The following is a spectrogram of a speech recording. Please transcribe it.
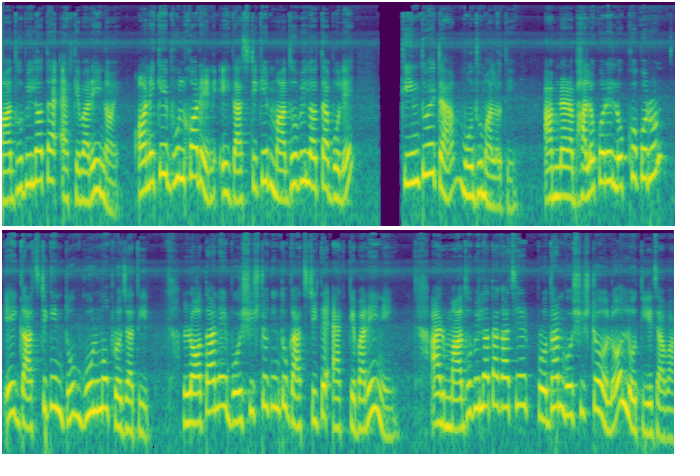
মাধবীলতা একেবারেই নয়। অনেকেই ভুল করেন এই গাছটিকে মাধবীলতা বলে, কিন্তু এটা মধুমালতী। আপনারা ভালো করে লক্ষ্য করুন, এই গাছটি কিন্তু গুল্ম প্রজাতির। লতানের বৈশিষ্ট্য কিন্তু গাছটিতে একেবারেই নেই। আর মাধবীলতা গাছের প্রধান বৈশিষ্ট্য হলো লতিয়ে যাওয়া।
